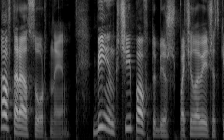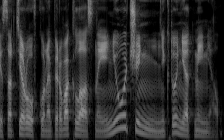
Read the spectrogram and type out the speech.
а второсортные. Биннинг чипов, то бишь по-человечески сортировку на первоклассные не очень, никто не отменял понял.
